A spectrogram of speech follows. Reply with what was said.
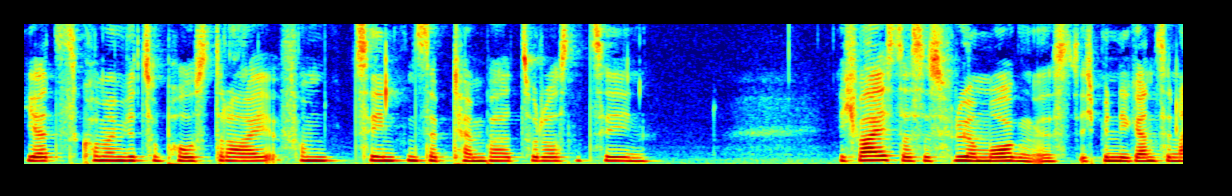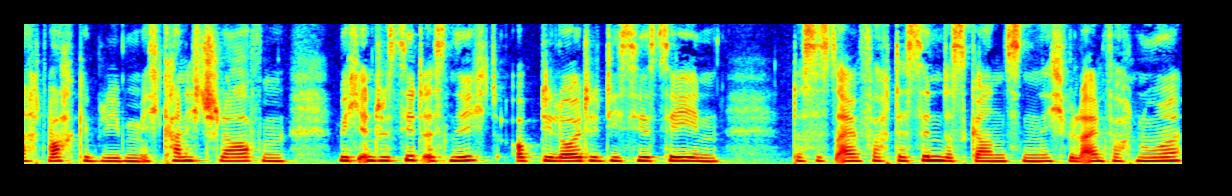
Jetzt kommen wir zu Post 3 vom 10. September 2010. Ich weiß, dass es früher Morgen ist. Ich bin die ganze Nacht wach geblieben. Ich kann nicht schlafen. Mich interessiert es nicht, ob die Leute dies hier sehen. Das ist einfach der Sinn des Ganzen. Ich will einfach nur,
